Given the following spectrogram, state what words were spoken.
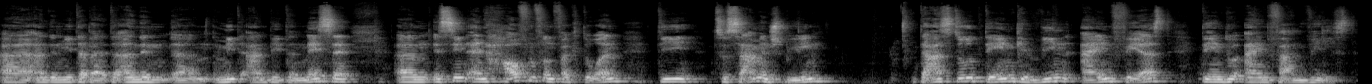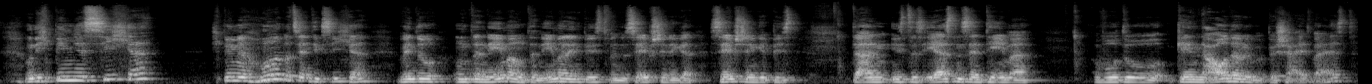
äh, an den Mitarbeiter, an den ähm, Mitanbietern messe. Ähm, es sind ein Haufen von Faktoren, die zusammenspielen, dass du den Gewinn einfährst, den du einfahren willst. Und ich bin mir sicher, ich bin mir hundertprozentig sicher, wenn du Unternehmer, Unternehmerin bist, wenn du Selbstständiger, Selbstständige bist, dann ist das erstens ein Thema, wo du genau darüber Bescheid weißt.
